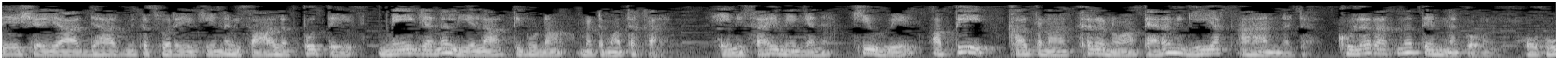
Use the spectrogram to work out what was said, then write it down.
දේශීය ආධ්‍යාත්මික ස්වරයේ කියන විශාල පොතේ මේ ගැන ලියලා තිබුණා මට මතකයි. ඒ නිසයි මේ ගැන කිව්වේ අපි කල්පනා කරනවා පැරණි ගීයක් අහන්නට. කුලරත්න තෙන්නකෝන් ඔහු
